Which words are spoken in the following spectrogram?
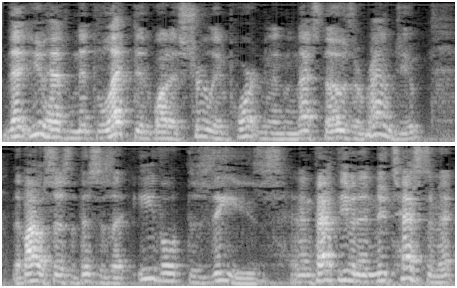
that you have neglected what is truly important, and that's those around you, the Bible says that this is an evil disease. And in fact, even in the New Testament,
